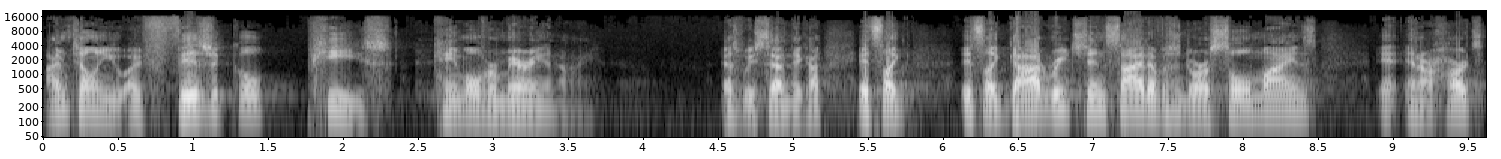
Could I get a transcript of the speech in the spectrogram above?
I'm telling you, a physical peace came over Mary and I as we said. In the It's like, it's like God reached inside of us into our soul minds and our hearts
